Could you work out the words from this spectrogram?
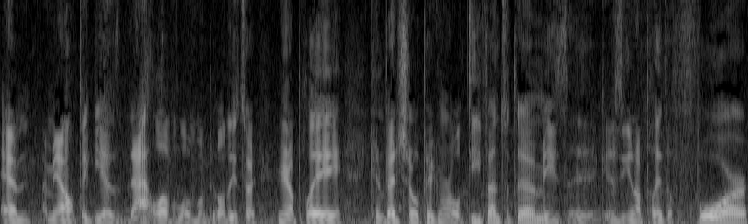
and I mean, I don't think he has that level of mobility. So you're gonna play conventional pick and roll defense with him. He's uh, is he gonna play the four?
